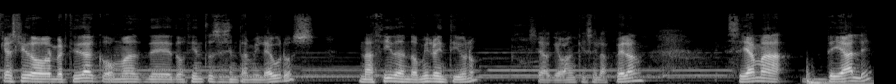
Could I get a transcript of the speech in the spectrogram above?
que ha sido invertida con más de 260.000 euros, nacida en 2021, o sea que van que se las pelan. Se llama Deale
